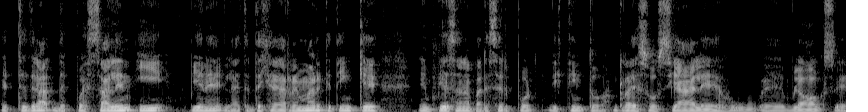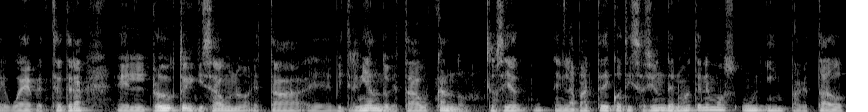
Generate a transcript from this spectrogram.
etcétera, después salen y viene la estrategia de remarketing que empiezan a aparecer por distintas redes sociales, eh, blogs, eh, web, etcétera, el producto que quizá uno está vitrineando, que estaba buscando. Entonces ya en la parte de cotización de nuevo tenemos un impactado.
